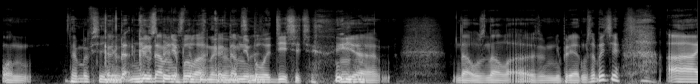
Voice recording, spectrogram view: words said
Он Да мы все когда, не, не когда, мне было, когда мне было 10, я да, узнал о неприятном событии. А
